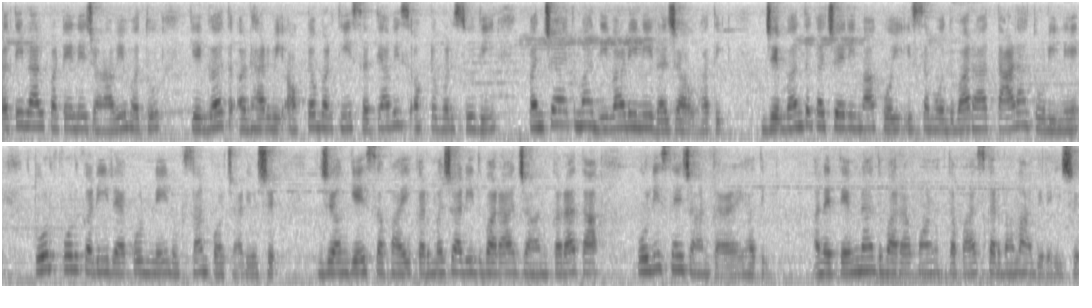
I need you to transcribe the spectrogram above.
રતિલાલ પટેલે જણાવ્યું હતું કે ગત અઢારમી ઓક્ટોબરથી સત્યાવીસ ઓક્ટોબર સુધી પંચાયતમાં દિવાળીની રજાઓ હતી, જે બંધ કચેરીમાં કોઈ ઈસમો દ્વારા તાળા તોડીને તોડફોડ કરી રેકોર્ડને નુકસાન પહોંચાડ્યું છે. જે અંગે સફાઈ કર્મચારી દ્વારા જાણ કરાતા પોલીસને જાણ કરાઈ હતી અને તેમના દ્વારા પણ તપાસ કરવામાં આવી રહી છે.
